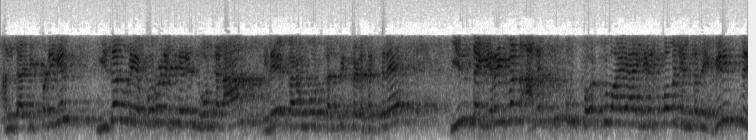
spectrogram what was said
அந்த அடிப்படையில் இதனுடைய பொருளை தெரிந்து கொண்ட நாம் இதே பெரம்பூர் கல்விக் கழகத்திலே இந்த இறைவன் அனைத்துக்கும் தோற்றுவாயாய் இருப்பவன் என்பதை விரித்து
